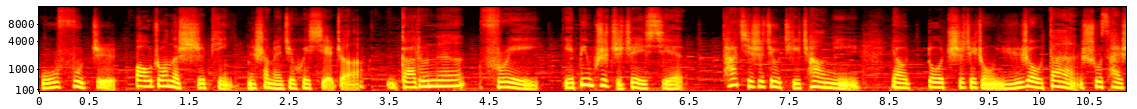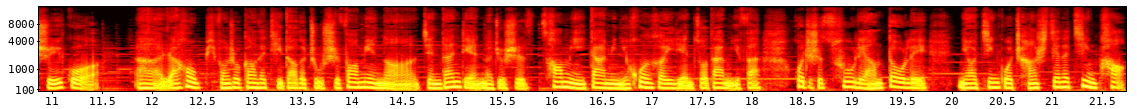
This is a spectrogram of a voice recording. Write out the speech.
无麸质包装的食品，那上面就会写着 “Garden free，也并不是指这些。它其实就提倡你要多吃这种鱼肉蛋、蔬菜水果。呃，然后比方说刚才提到的主食方面呢，简单点，那就是糙米、大米你混合一点做大米饭，或者是粗粮、豆类，你要经过长时间的浸泡，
